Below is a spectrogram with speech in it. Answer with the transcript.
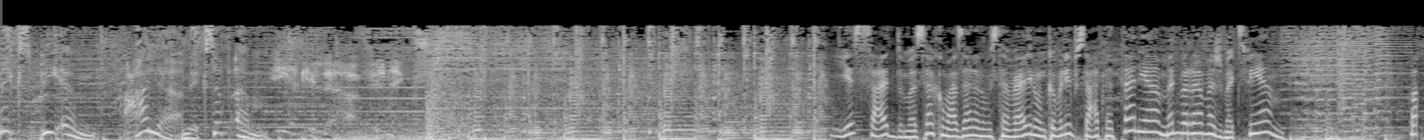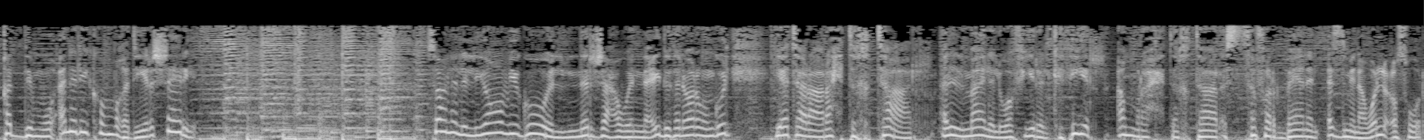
Mix PM على Mix FM. هي كلها في ال Mix. يسعد مساكم أعزائنا المستمعين ومكملين بساعتنا الثانية من برنامج Mix PM. بقدم أنا لكم غدير الشهري. سؤالنا لليوم يقول نرجع ونعيد ثاني مرة ونقول يا ترى راح تختار المال الوفير الكثير أم راح تختار السفر بين الأزمنة والعصور؟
